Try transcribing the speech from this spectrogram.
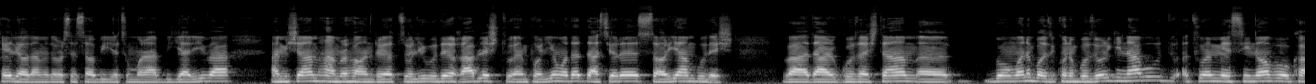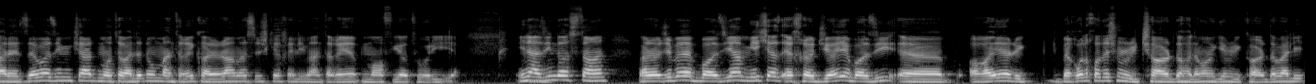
خیلی آدم درست حسابیه تو مربیگری و همیشه هم همراه آندره‌آتزولی بوده. قبلش تو امپولی مدت دستیار ساری هم بودش و در گذشته هم به عنوان بازیکن بزرگی نبود. تو مسینا و کارزه بازی می‌کرد. متولد اون منطقه کاررا هم هستش که خیلی منطقه مافیاتوریه. این از این داستان و راجع به بازی هم یکی از اخراجی های بازی آقای به قول خودشون ریچاردو حالا ما میگیم ریکاردو ولی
